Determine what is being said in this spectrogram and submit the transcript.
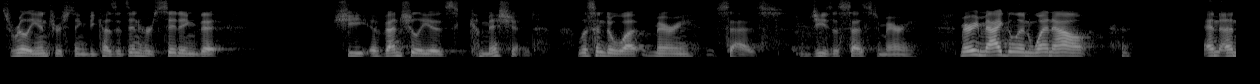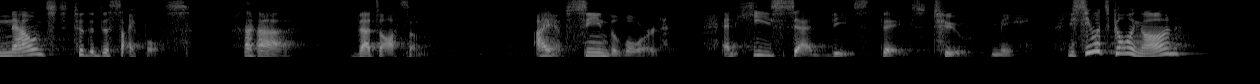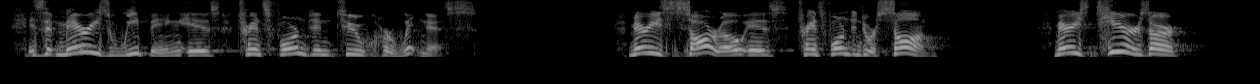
It's really interesting because it's in her sitting that she eventually is commissioned. Listen to what Mary says. Jesus says to Mary Mary Magdalene went out and announced to the disciples, That's awesome. I have seen the Lord, and he said these things to me. You see what's going on? Is that Mary's weeping is transformed into her witness. Mary's sorrow is transformed into her song. Mary's tears are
